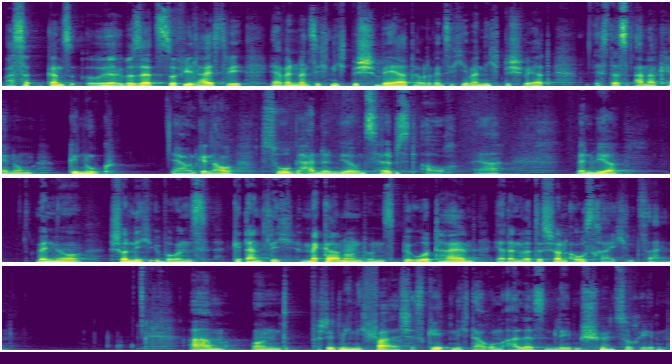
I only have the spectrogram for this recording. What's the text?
Was ganz ja, übersetzt so viel heißt wie, ja, wenn man sich nicht beschwert oder wenn sich jemand nicht beschwert, ist das Anerkennung genug. Ja, und genau so behandeln wir uns selbst auch. Ja, wenn wir, wenn wir schon nicht über uns gedanklich meckern und uns beurteilen, ja, dann wird es schon ausreichend sein. Ähm, und versteht mich nicht falsch, es geht nicht darum, alles im Leben schön zu reden.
